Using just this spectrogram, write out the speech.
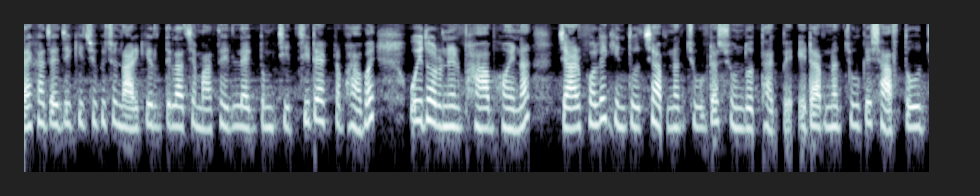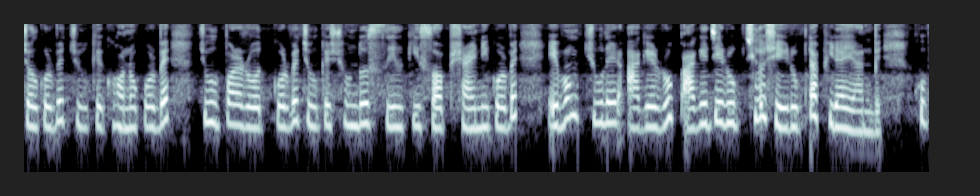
দেখা যায় যে কিছু কিছু নারকেল তেল আছে মাথায় দিলে একদম চিটচিটে একটা ভাব হয়, ওই ধরনের ভাব হয় না। যার ফলে কিন্তু হচ্ছে আপনার চুলটা সুন্দর থাকবে। এটা আপনার চুলকে স্বাস্থ্য উজ্জ্বল করবে, চুলকে ঘন করবে, চুল পড়া রোধ করবে, চুলকে সুন্দর সিল্কি, সফট, শাইনি করবে এবং চুলের আগের রূপ, আগে যে রূপ ছিল সেই রূপটা ফিরাই আনবে। খুব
